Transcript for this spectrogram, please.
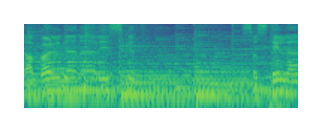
Da bølgene hvisket så stille.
